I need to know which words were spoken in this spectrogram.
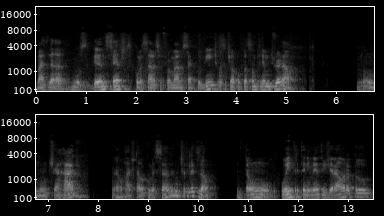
Mas na, nos grandes centros que começaram a se formar no século XX, você tinha uma população que lia muito jornal. Não, não tinha rádio, né, o rádio estava começando e não tinha televisão. Então o entretenimento em geral era pelo,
